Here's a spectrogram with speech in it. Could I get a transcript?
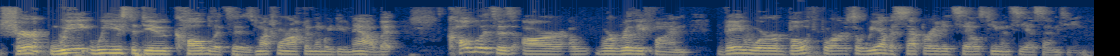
Sure. we we used to do call blitzes much more often than we do now, but call blitzes are were really fun. They were both for so we have a separated sales team and CSM team.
